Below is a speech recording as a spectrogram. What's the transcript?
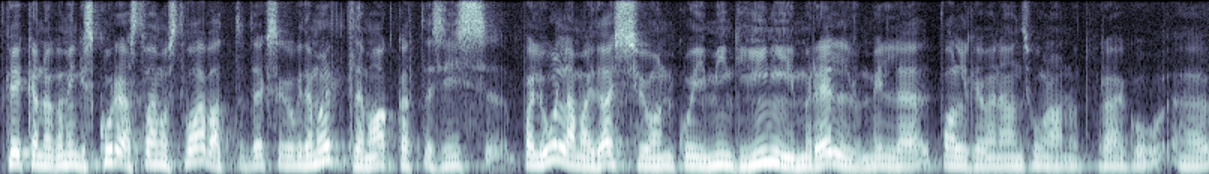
kõik on nagu mingist kurjast vaimust vaevatud, eks, aga kui te mõtlema hakkate, siis palju hullemaid asju on kui mingi inimrelv, mille Valgevene on suunanud praegu äh,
